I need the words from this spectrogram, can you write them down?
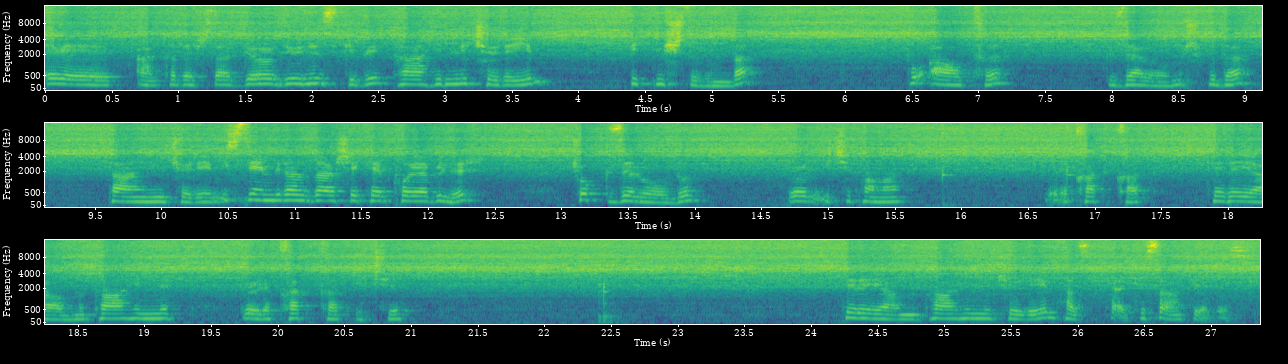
Evet arkadaşlar gördüğünüz gibi tahinli çöreğim bitmiş durumda. Bu altı güzel olmuş. Bu da tahinli çöreğim. İsteyen biraz daha şeker koyabilir. Çok güzel oldu. Böyle içi falan böyle kat kat tereyağlı tahinli böyle kat kat içi. Tereyağlı tahinli çöreğim hazır. Herkese afiyet olsun.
